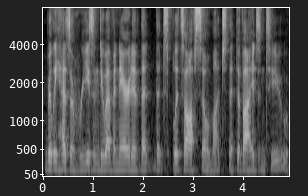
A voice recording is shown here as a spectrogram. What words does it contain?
really has a reason to have a narrative that that splits off so much, that divides into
